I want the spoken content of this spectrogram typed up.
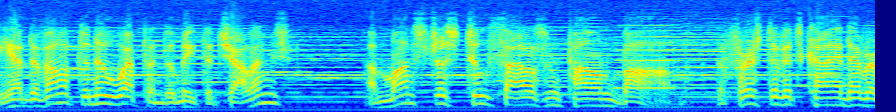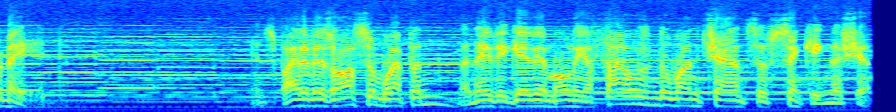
He had developed a new weapon to meet the challenge, a monstrous 2,000-pound bomb, the first of its kind ever made. In spite of his awesome weapon, the Navy gave him only a thousand to one chance of sinking the ship.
